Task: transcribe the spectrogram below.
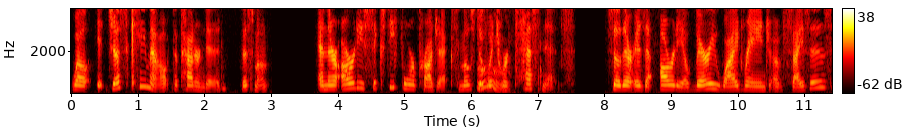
Well, it just came out, the pattern did, this month, and there are already 64 projects, most of Ooh. which were test knits. So there is a, already a very wide range of sizes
